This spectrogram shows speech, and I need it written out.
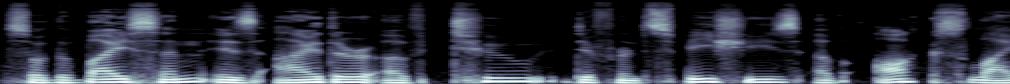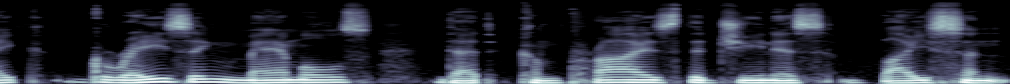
So the bison is either of two different species of ox-like grazing mammals that comprise the genus bison.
